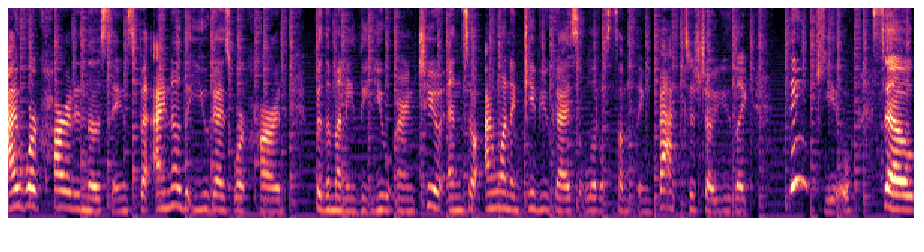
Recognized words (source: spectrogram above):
I work hard in those things, but I know that you guys work hard for the money that you earn too. And so I want to give you guys a little something back to show you, like, thank you. So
